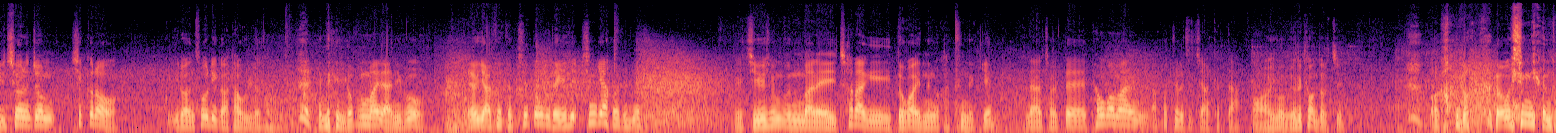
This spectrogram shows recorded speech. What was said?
유치원은 좀 시끄러워 이런 소리가 다 울려서 근데 이것뿐만이 아니고 여기 앞에 벽실동도 되게 시- 신기하거든요 지으신 분만의 이 철학이 녹아 있는 것 같은 느낌? 나 절대 평범한 아파트를 짓지 않겠다 아 이거 왜 이렇게 만들었지? 어, 너, 너무 신기한데.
